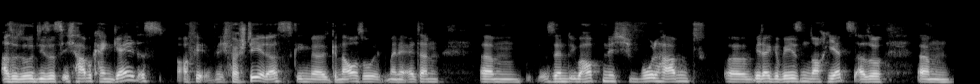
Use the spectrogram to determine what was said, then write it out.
also so dieses, ich habe kein Geld, ist, auf, ich verstehe das, ging mir genauso. Meine Eltern ähm, sind überhaupt nicht wohlhabend äh, weder gewesen noch jetzt. Also ähm,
